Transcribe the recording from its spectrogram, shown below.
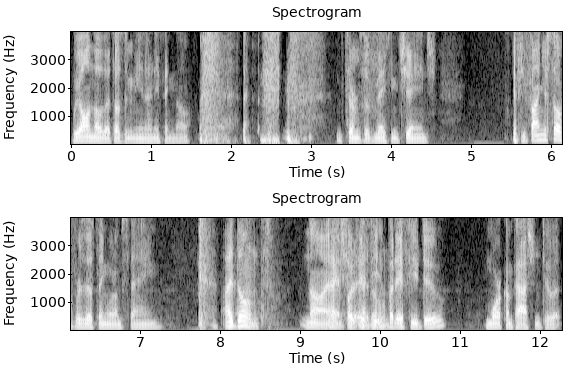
we all know that doesn't mean anything, though, in terms of making change. If you find yourself resisting what I'm saying, I don't. No, Actually, but if you but if you do, more compassion to it.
